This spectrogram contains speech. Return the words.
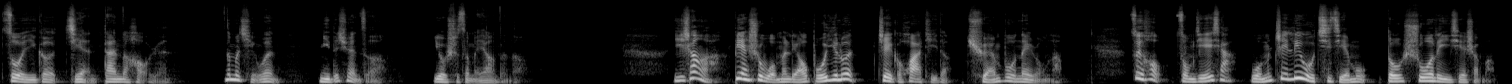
做一个简单的好人。那么，请问你的选择又是怎么样的呢？以上啊，便是我们聊博弈论这个话题的全部内容了。最后总结一下，我们这六期节目都说了一些什么？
